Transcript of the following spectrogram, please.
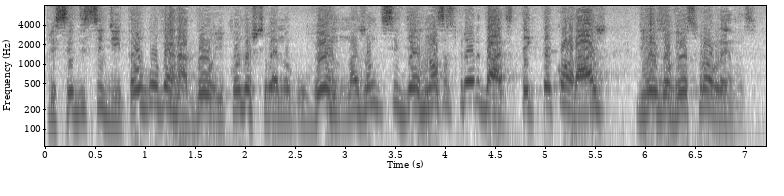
precisa decidir. Então o governador, e quando eu estiver no governo, nós vamos decidir as nossas prioridades. Tem que ter coragem de resolver os problemas.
